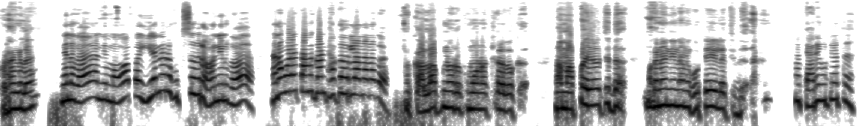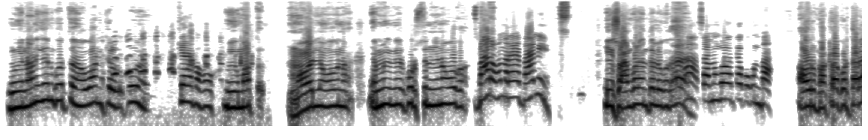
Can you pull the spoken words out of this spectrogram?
ಕೊಡಂಗಿಲ್ಲ? ನಿನಗ ನಿಮ್ಮ ಅವ್ವಪ್ಪ ಏನಾರ ಹುಟ್ಸಿದ್ರ ನಿನಗ? ನನಗ ಒಳ್ಳೆ ತಂದ ಗಂಟ್ ಹಾಕದ್ರಲ್ಲ ನನಗ? ಕಲ್ಲಪ್ಪನ ರುಕ್ಮೋಣ ಕೇಳ್ಬೇಕ. ನಮ್ಮ ಅಪ್ಪ ಹೇಳ್ತಿದ್ದ ಮಗನ ನೀ ನನಗ ಹುಟ್ಟೇ ಇಲ್ಲತ್ತಿದ್ದ ಮತ್ ಯಾರಿಗ ಹುಟ್ಟಿಯತ್ತ ನೀವ್ ನನಗೇನ್ ಗೊತ್ತ ಅವ್ವನ್ ಕೇಳ್ಬೇಕು. ಕೇಳ್ಬೇಕು ಹೋಗ್. ಈಗ ಮತ್ತ ಮೊಬೈಲ್ ಹೋಗನ ಎಮ್ಮಿಗ್ ನೀರ್ ಕುಡಿಸ್ತೀನಿ ನೀನ ಹೋಗ. ಬಾರ ಮರ ಬಾನಿ ಈಗ ಸ್ವಾಮಿಗಳು ಅಂತ ಹೋಗುದ? ಹಾ ಸಮಗಳು ಅಂತ ಹೋಗುನ್ ಬಾ. ಅವ್ರ ಮಕ್ಳ ಕೊಡ್ತಾರ?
